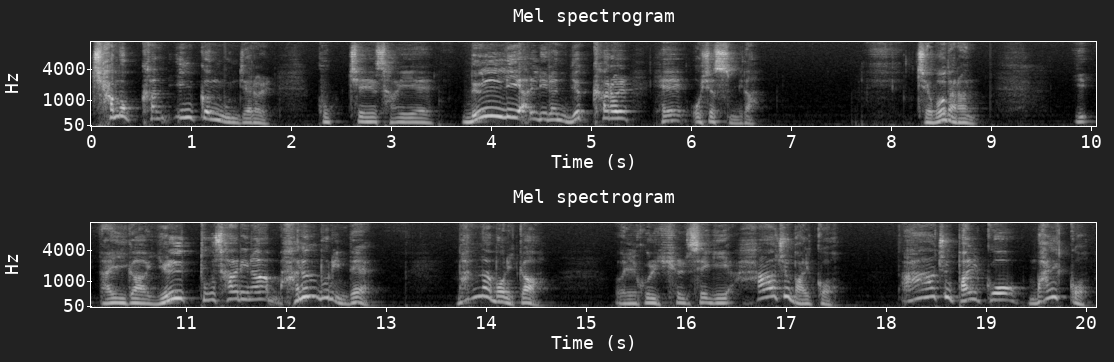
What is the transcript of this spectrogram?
참혹한 인권 문제를 국제사회에 널리 알리는 역할을 해 오셨습니다. 저보다는 나이가 12살이나 많은 분인데 만나보니까 얼굴 혈색이 아주 밝고 아주 밝고 맑고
